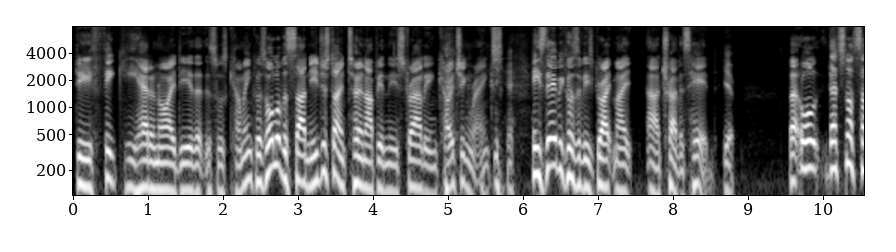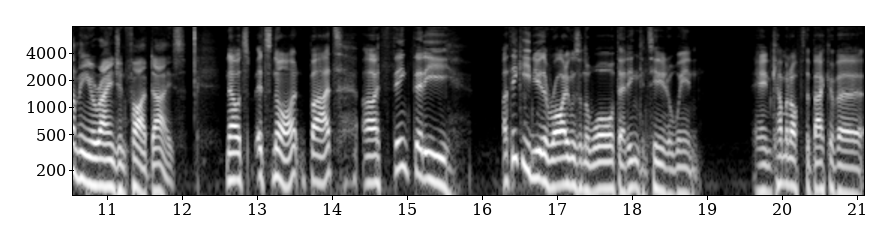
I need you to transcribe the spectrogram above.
Do you think he had an idea that this was coming? Because all of a sudden, you just don't turn up in the Australian coaching ranks. He's there because of his great mate uh, Travis Head, Yep. but all that's not something you arrange in five days. No, it's it's not. But I think that he, I think he knew the writing was on the wall if they didn't continue to win, and coming off the back of a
